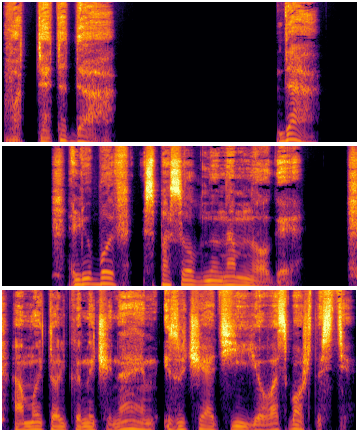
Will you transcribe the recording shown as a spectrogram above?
Вот это да! Да, любовь способна на многое, а мы только начинаем изучать ее возможности.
